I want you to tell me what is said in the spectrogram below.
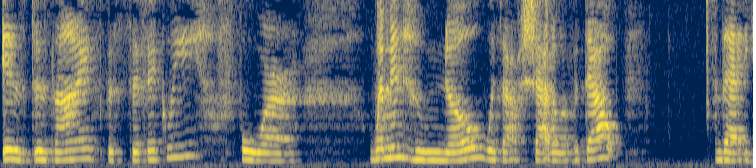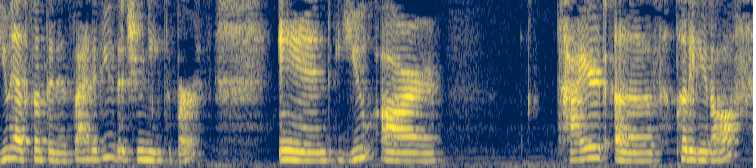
is designed specifically for women who know without shadow of a doubt that you have something inside of you that you need to birth and you are tired of putting it off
